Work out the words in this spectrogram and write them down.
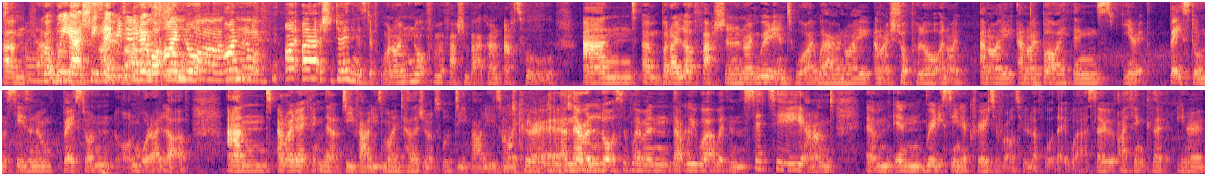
um, but we actually think, you know what? I'm not, I'm not I, I actually don't think it's a difficult one. I'm not from a fashion background at all, and um, but I love fashion and I'm really into what I wear and I and I shop a lot and I and I and I buy things you know based on the season and based on on what I love, and and I don't think that devalues my intelligence or devalues my career. And there are lots of women that we work with in the city and um, in really senior creative roles who love what they wear. So I think that you know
